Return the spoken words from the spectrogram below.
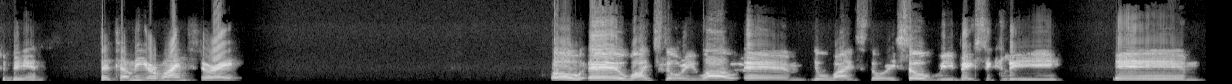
to be in. So tell me your wine story. Oh, uh, wine story. Wow. Um, the wine story. So we basically, um,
